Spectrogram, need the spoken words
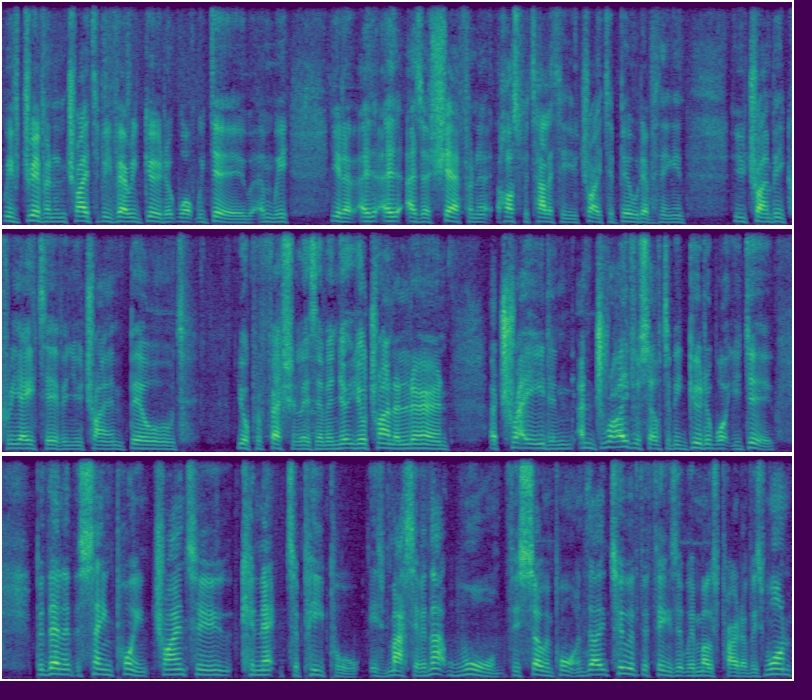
we've driven and tried to be very good at what we do, and we, you know, as, as a chef and a hospitality, you try to build everything, and you try and be creative, and you try and build your professionalism, and you're, you're trying to learn a trade and, and drive yourself to be good at what you do. But then at the same point, trying to connect to people is massive, and that warmth is so important. Like two of the things that we're most proud of is one,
